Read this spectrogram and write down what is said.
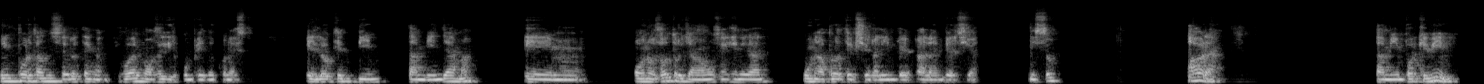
no importa dónde ustedes lo tengan, igual vamos a seguir cumpliendo con esto. Es lo que BIM también llama, em, o nosotros llamamos en general, una protección a la, inversión. ¿Listo? Ahora, también porque BIM,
